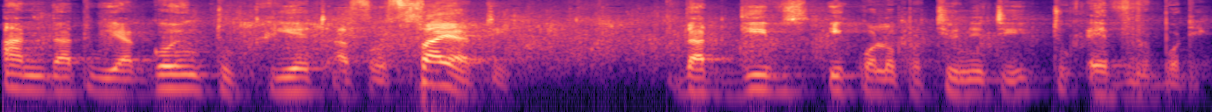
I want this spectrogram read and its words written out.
and that we are going to create a society that gives equal opportunity to everybody.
